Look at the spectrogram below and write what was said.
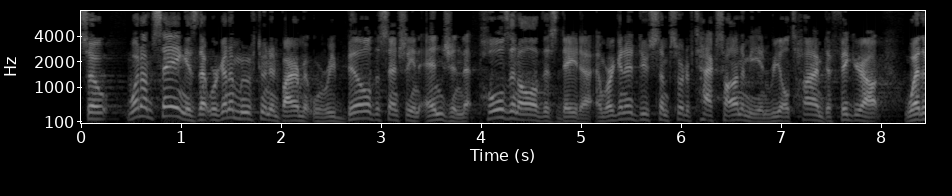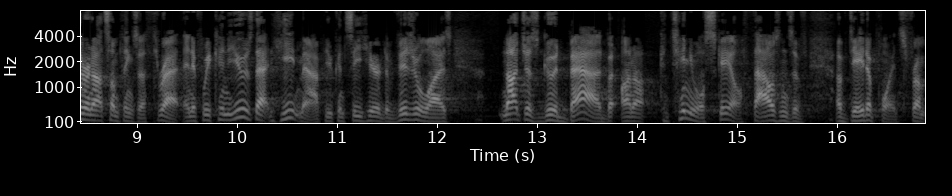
So what I'm saying is that we're going to move to an environment where we build essentially an engine that pulls in all of this data, and we're going to do some sort of taxonomy in real time to figure out whether or not something's a threat. And if we can use that heat map, you can see here, to visualize not just good, bad, but on a continual scale, thousands of, of data points from,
